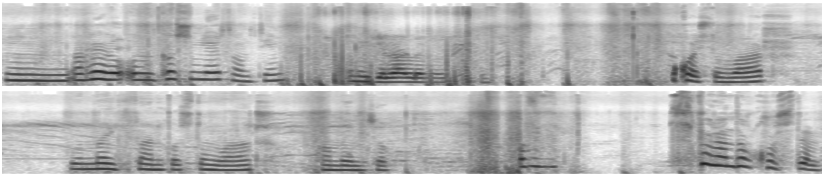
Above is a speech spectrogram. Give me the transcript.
Hmm, arkadaşlar kostümleri tanıtayım. Onu ilgilerle Bu kostüm var. Bundan iki tane kostüm var. Panda insan. Abi süper andal kostüm.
